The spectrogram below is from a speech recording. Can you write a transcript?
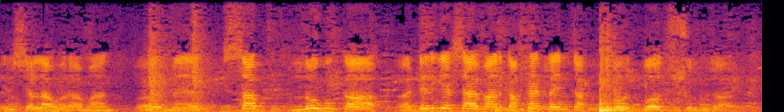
انشاءاللہ الرحمن میں سب لوگوں کا ڈیلیگیٹ صاحبان کا فرنٹ لائن کا بہت بہت شکر گزار ہوں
